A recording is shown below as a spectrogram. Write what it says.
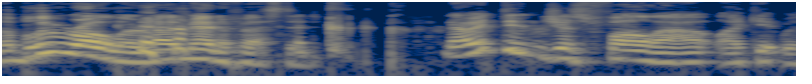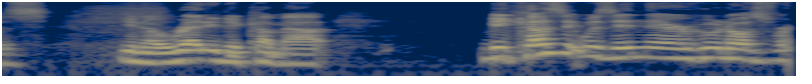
the blue roller had manifested. Now it didn't just fall out like it was, you know, ready to come out because it was in there who knows for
